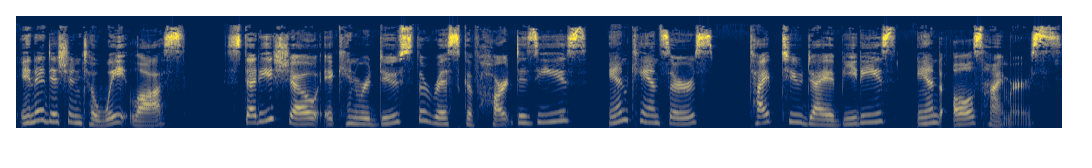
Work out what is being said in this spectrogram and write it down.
In addition to weight loss, studies show it can reduce the risk of heart disease and cancers, type 2 diabetes, and Alzheimer's.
